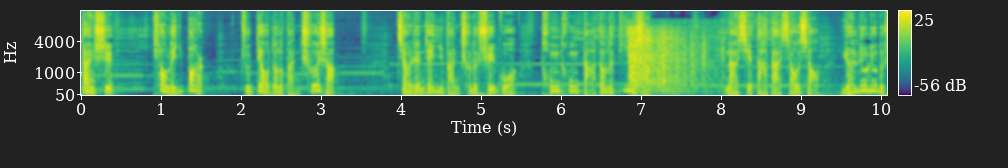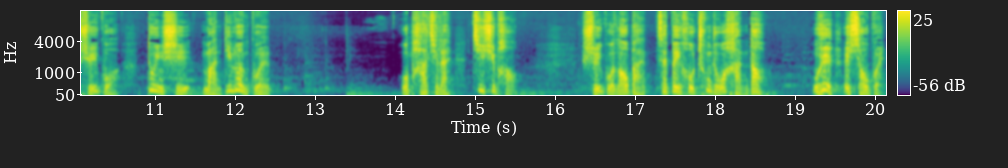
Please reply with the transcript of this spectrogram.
但是跳了一半就掉到了板车上，将人家一板车的水果通通打到了地上。那些大大小小、圆溜溜的水果顿时满地乱滚。我爬起来继续跑，水果老板在背后冲着我喊道。喂，小鬼，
